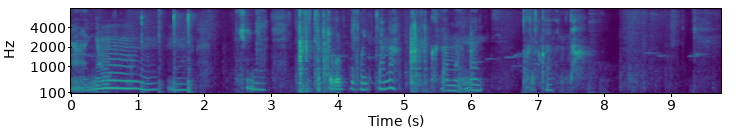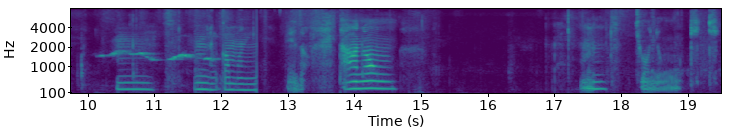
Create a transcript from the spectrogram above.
안녕. 음, 지금 다시 저쪽을 보고 있잖아. 그러면은 가져가야겠다. 음, 음, 잠깐만요. 그래서 단ong 음, 전용 키키.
